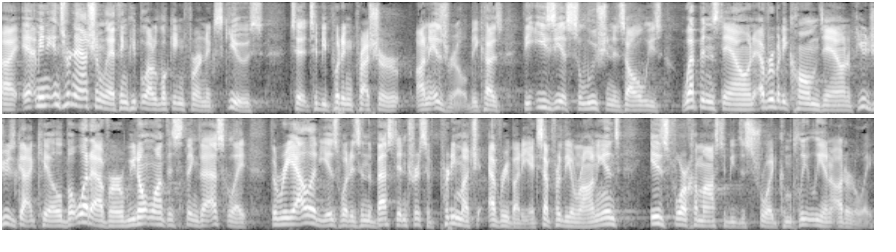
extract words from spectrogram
Uh, I mean, internationally, I think people are looking for an excuse to, to be putting pressure on Israel because the easiest solution is always weapons down, everybody calm down, a few Jews got killed, but whatever, we don't want this thing to escalate. The reality is, what is in the best interest of pretty much everybody, except for the Iranians, is for Hamas to be destroyed completely and utterly.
